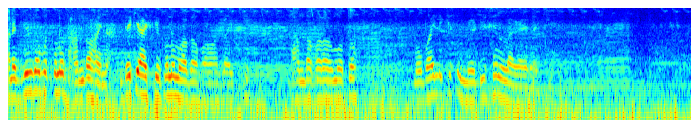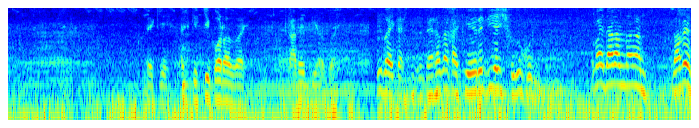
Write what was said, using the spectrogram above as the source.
অনেকদিন যাবৎ কোনো ধান্দা হয় না। দেখি আজকে কোনো মজা পাওয়া যায় কি? ধান্দা করার মতো মোবাইলে কিছু মেডিসিন লাগাই রাখি। দেখি আজকে কি করা যায় কারে দেওয়া যায়। কি ভাই কাছ থেকে দেখা যাক আজকে এড়ে দিয়েই শুরু করি। ভাই দাঁড়ান দাঁড়ান। যাবেন।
